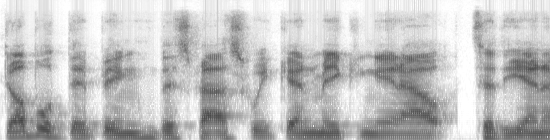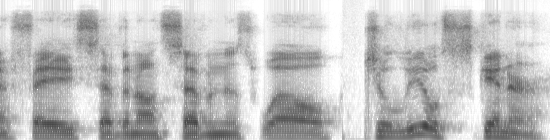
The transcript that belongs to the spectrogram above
double dipping this past weekend, making it out to the NFA seven on seven as well. Jaleel Skinner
